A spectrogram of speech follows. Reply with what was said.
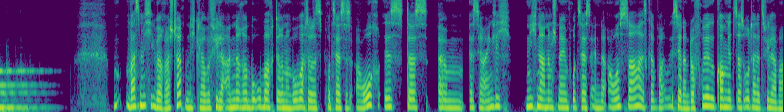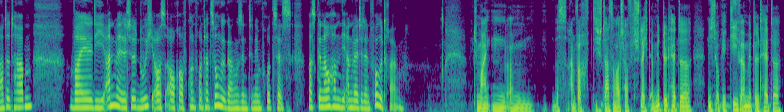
Was mich überrascht hat, und ich glaube viele andere Beobachterinnen und Beobachter des Prozesses auch, ist, dass ähm, es ja eigentlich nicht nach einem schnellen Prozessende aussah. Es ist ja dann doch früher gekommen, jetzt das Urteil, als viele erwartet haben, weil die Anwälte durchaus auch auf Konfrontation gegangen sind in dem Prozess. Was genau haben die Anwälte denn vorgetragen? Die meinten, ähm, dass einfach die Staatsanwaltschaft schlecht ermittelt hätte, nicht objektiv ermittelt hätte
